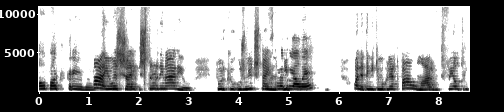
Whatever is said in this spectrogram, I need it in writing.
Opa, que querido! Ah, eu achei extraordinário, porque os miúdos têm... E que material é? olha, tenho aqui uma colher de pau, uma árvore de feltro.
